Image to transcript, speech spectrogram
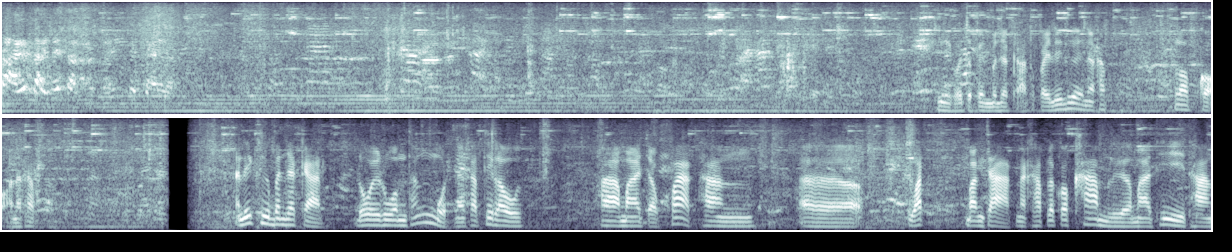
ใส่ก็ใส่ได้แต่กระจายแหละ นี่ก็จะเป็นบรรยากาศไปเรื่อย ๆ นะครับ รอบเกาะนะครับ อันนี้คือบรรยากาศโดยรวมทั้งหมดนะครับที่เราพามาจากฝากทางวัดบางจากนะครับ แล้วก็ข้ามเรือมาที่ทาง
